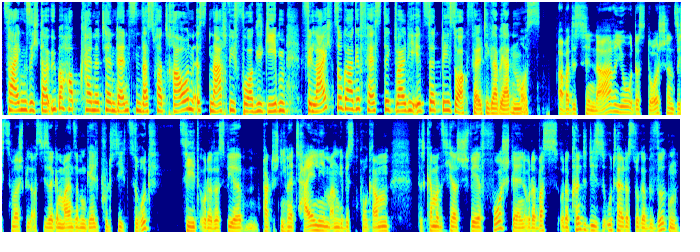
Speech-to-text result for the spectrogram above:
zeigen sich da überhaupt keine Tendenzen. Das Vertrauen ist nach nach wie vor gegeben, vielleicht sogar gefestigt, weil die EZB sorgfältiger werden muss. Aber das Szenario, dass Deutschland sich zum Beispiel aus dieser gemeinsamen Geldpolitik zurückzieht oder dass wir praktisch nicht mehr teilnehmen an gewissen Programmen, das kann man sich ja schwer vorstellen. Oder was, oder könnte dieses Urteil das sogar bewirken?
